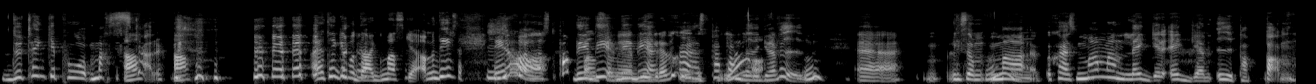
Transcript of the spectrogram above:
Du tänker på Ja, maskar. ja. Ja, Jag tänker på Dagmask, ja. Men det är, det är sjöhästpappan det är det, som det, är blir gravid. Sjöhästpappan ja. blir gravid. Mm. Eh, liksom, Mm. ma, sjöhästmamman lägger äggen i pappan.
